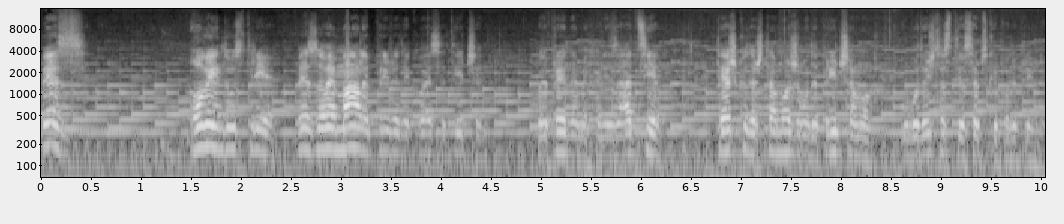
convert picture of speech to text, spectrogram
Bez ove industrije, bez ove male privrede koja se tiče poljoprivredne mehanizacije, teško da šta možemo da pričamo u budućnosti o srpskoj poljoprivredi.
